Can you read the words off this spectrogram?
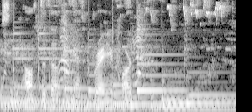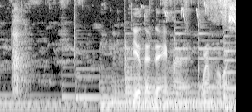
is in the hospital, she has brain infarct. The other day, my grandma was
